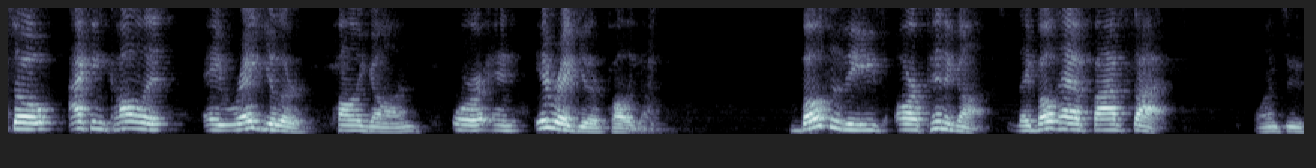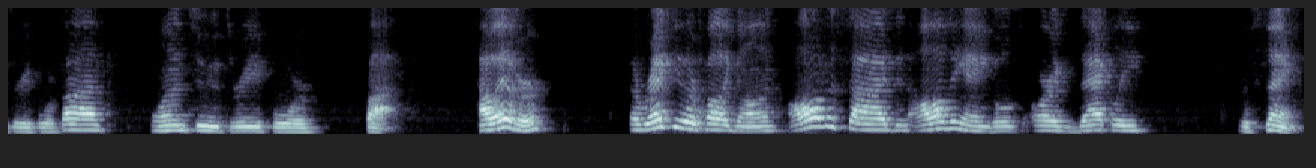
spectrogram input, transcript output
So I can call it a regular polygon or an irregular polygon. Both of these are pentagons. They both have five sides. One, two, three, four, five. One, two, three, four, five. However, a regular polygon, all the sides and all the angles are exactly the same.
